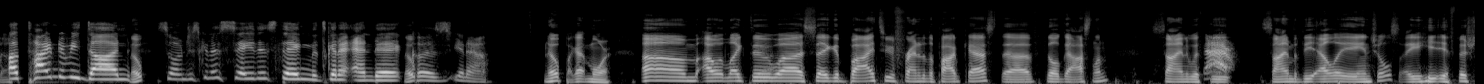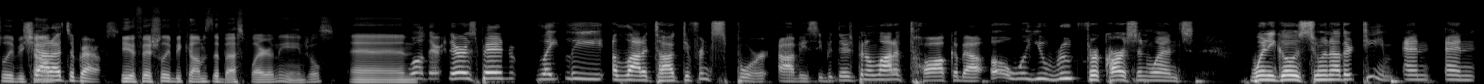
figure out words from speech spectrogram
No. uh, time to be done? Nope. So I'm just gonna say this thing that's gonna end it Nope. because you know. Nope, I got more. Um, I would like to uh, say goodbye to a friend of the podcast, uh, Phil Gosselin, signed with the Ah. Signed with the LA Angels. Uh, He officially becomes Shout out to Barrows. he officially becomes the best player in the Angels. And Well, there there has been lately a lot of talk, different sport, obviously, but there's been a lot of talk about, oh, will you root for Carson Wentz when he goes to another team? And and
